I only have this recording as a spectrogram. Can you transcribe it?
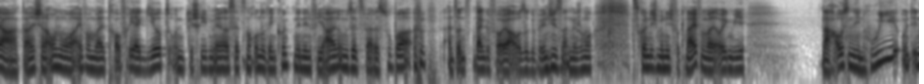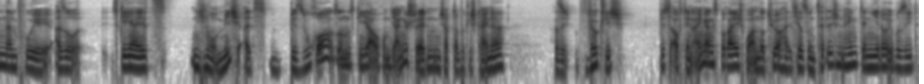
ja, da ich dann auch nur einfach mal drauf reagiert und geschrieben, er das jetzt noch unter den Kunden in den Filialen umsetzt, wäre das super. Ansonsten danke für euer außergewöhnliches Engagement. Das konnte ich mir nicht verkneifen, weil irgendwie nach außen hin Hui und innen dann Pfui. Also es ging ja jetzt nicht nur um mich als Besucher, sondern es ging ja auch um die Angestellten und ich habe da wirklich keine, also wirklich bis auf den Eingangsbereich, wo an der Tür halt hier so ein Zettelchen hängt, den jeder übersieht.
